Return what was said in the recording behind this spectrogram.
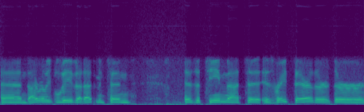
and I really believe that Edmonton is a team that uh, is right there. They're they're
